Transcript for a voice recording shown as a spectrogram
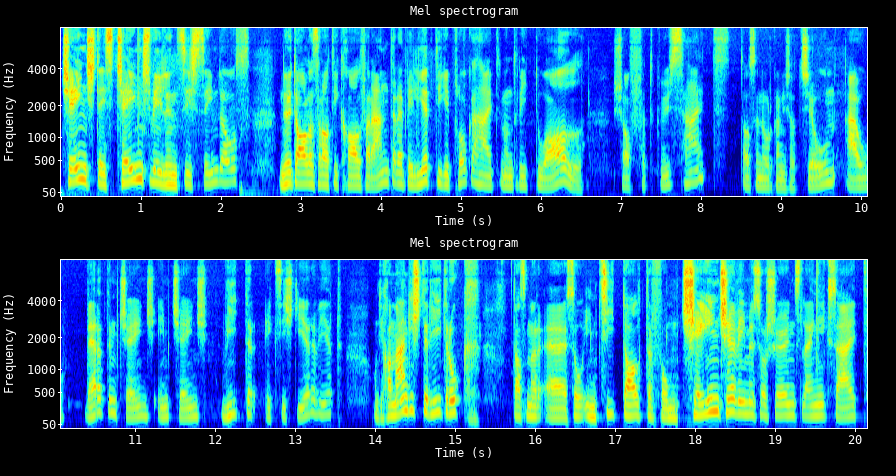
Change des Change-Willens ist sinnlos. Nicht alles radikal verändern. Beliebte Gepflogenheiten und Ritual schaffen Gewissheit, dass eine Organisation auch während dem Change, im Change weiter existieren wird. Und ich habe manchmal den Eindruck, dass wir äh, so im Zeitalter vom Change, wie man so schön slängig sagt,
